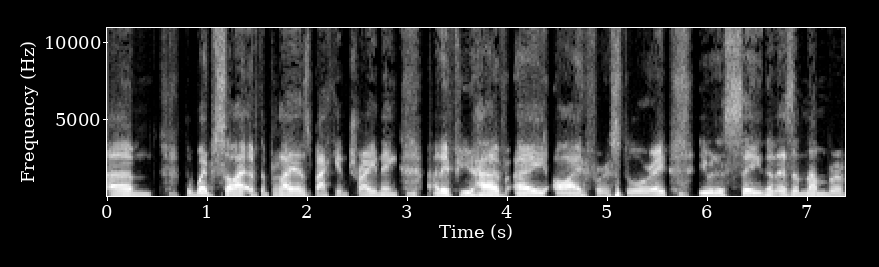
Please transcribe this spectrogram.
um, the website of the players back in training, and if you have a eye for a story, you would have seen that there's a number of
